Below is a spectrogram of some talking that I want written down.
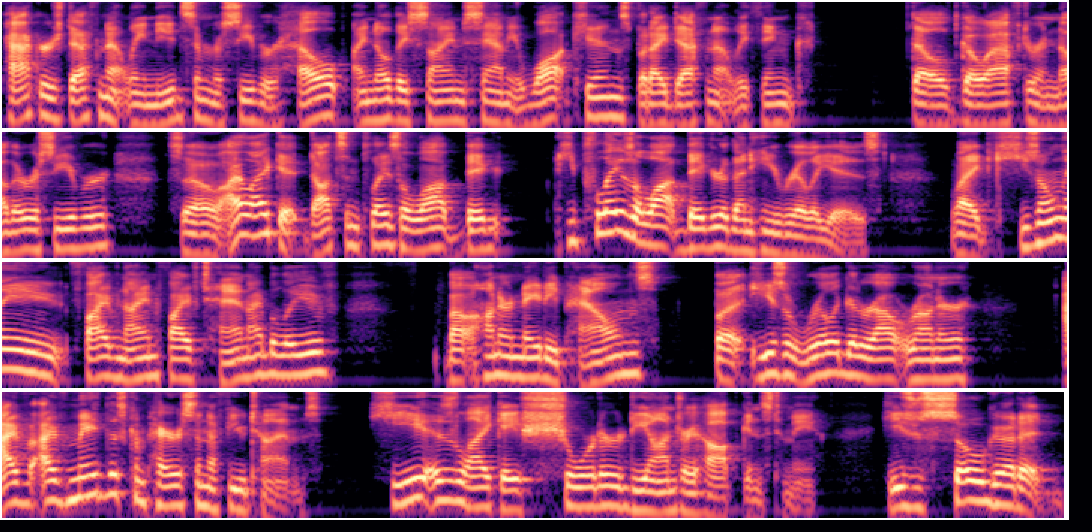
Packers definitely need some receiver help. I know they signed Sammy Watkins, but I definitely think they'll go after another receiver. So I like it. Dotson plays a lot big. He plays a lot bigger than he really is. Like he's only 5'9", 5'10", I believe, about 180 pounds, but he's a really good route runner. I've I've made this comparison a few times. He is like a shorter DeAndre Hopkins to me. He's just so good at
